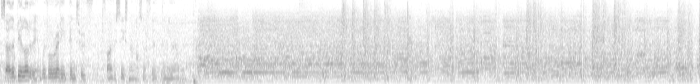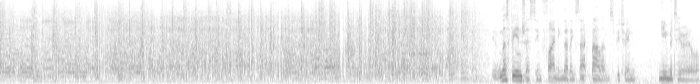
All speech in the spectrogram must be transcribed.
So there'll be a lot of it. We've already been through five or six numbers off the, the new album. It must be interesting finding that exact balance between new material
